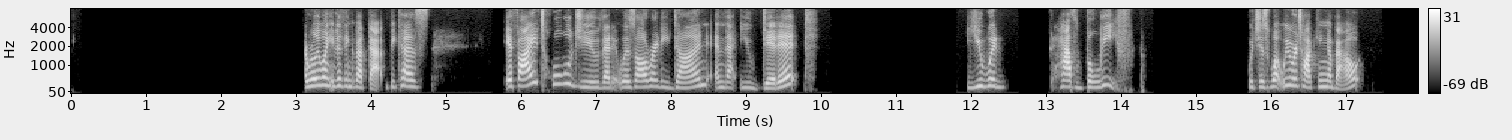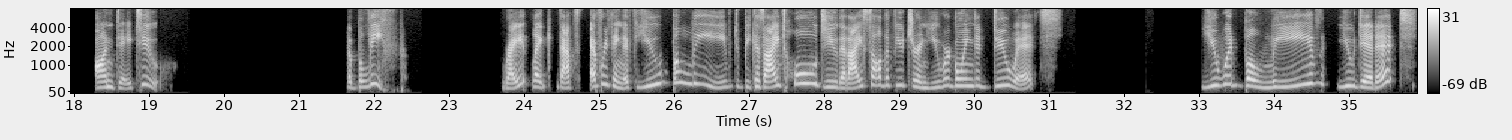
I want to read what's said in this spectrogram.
I really want you to think about that because if I told you that it was already done and that you did it, you would have belief, which is what we were talking about on day two. The belief right? Like that's everything. If you believed because I told you that I saw the future and you were going to do it, you would believe you did it.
